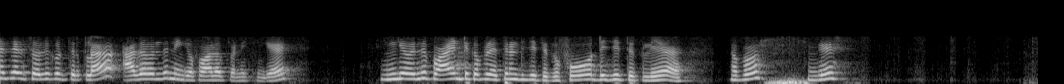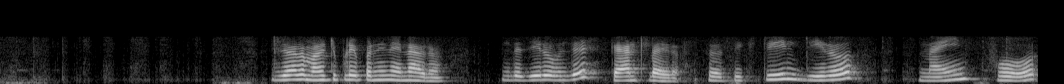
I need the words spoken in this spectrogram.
மெத்தட் சொல்லி கொடுத்துருக்கலாம். அதை வந்து நீங்கள் ஃபாலோ பண்ணிக்கோங்க. இங்கே வந்து பாயிண்ட்டுக்கு அப்புறம் எத்தனை டிஜிட் இருக்குது ஃபோர் டிஜிட் இருக்கு இல்லையா? அப்போ இங்கே. இதால் மல்டிப்ளை பண்ணினா என்ன ஆகிடும் இந்த ஜீரோ வந்து கேன்சல் ஆகிடும் so sixteen zero nine four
